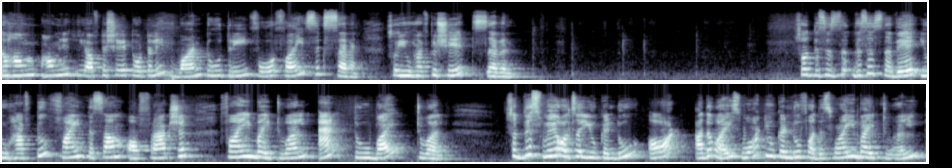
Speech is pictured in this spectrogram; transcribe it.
Now how, how many you have to shade totally? 1, 2, 3, 4, 5, 6, 7. So you have to shade 7. So this is, this is the way you have to find the sum of fraction 5 by 12 and 2 by 12. So this way also you can do or otherwise what you can do for this 5 by 12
